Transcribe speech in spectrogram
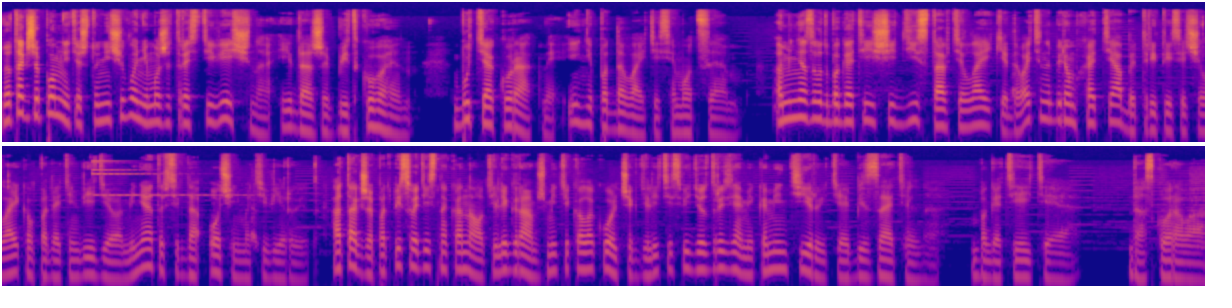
Но также помните, что ничего не может расти вечно, и даже биткоин. Будьте аккуратны и не поддавайтесь эмоциям. А меня зовут Богатейший Ди, ставьте лайки, давайте наберем хотя бы 3000 лайков под этим видео, меня это всегда очень мотивирует. А также подписывайтесь на канал, телеграм, жмите колокольчик, делитесь видео с друзьями, комментируйте обязательно. Богатейте. До скорого.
